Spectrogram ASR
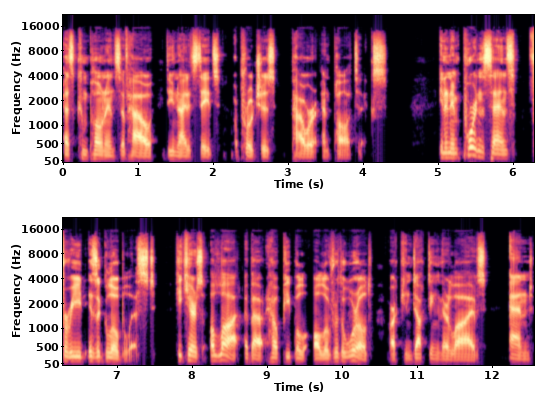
as components of how the United States approaches power and politics. In an important sense, Fareed is a globalist. He cares a lot about how people all over the world are conducting their lives and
